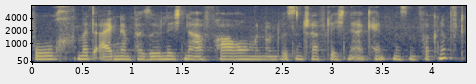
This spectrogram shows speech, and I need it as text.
Buch mit eigenen persönlichen Erfahrungen und wissenschaftlichen Erkenntnissen verknüpft.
